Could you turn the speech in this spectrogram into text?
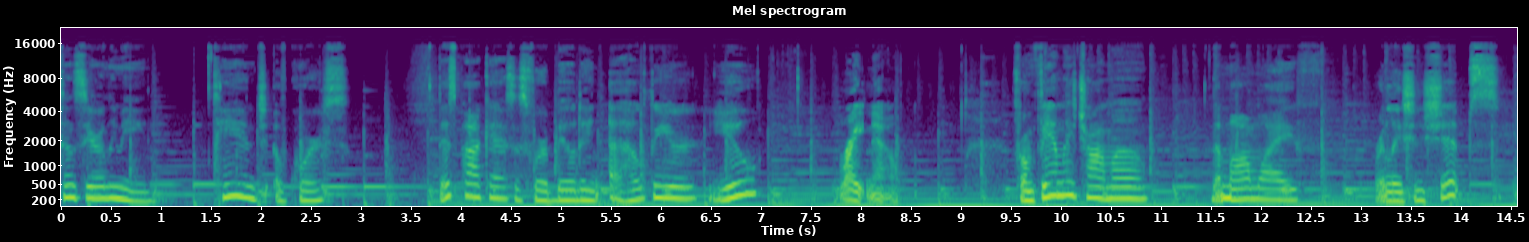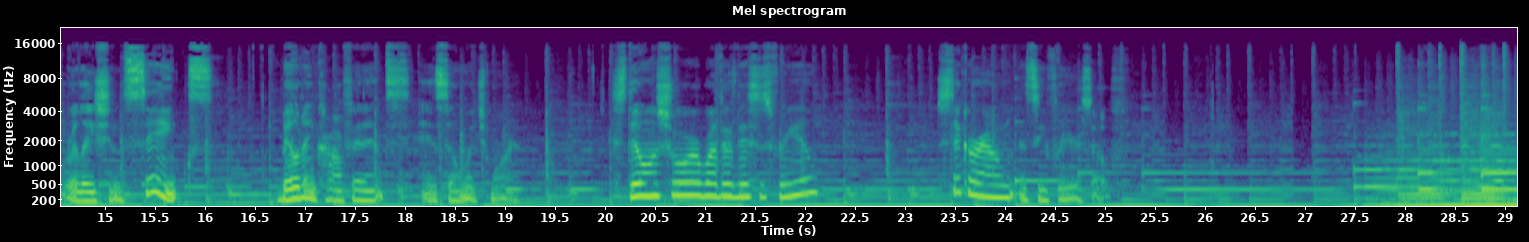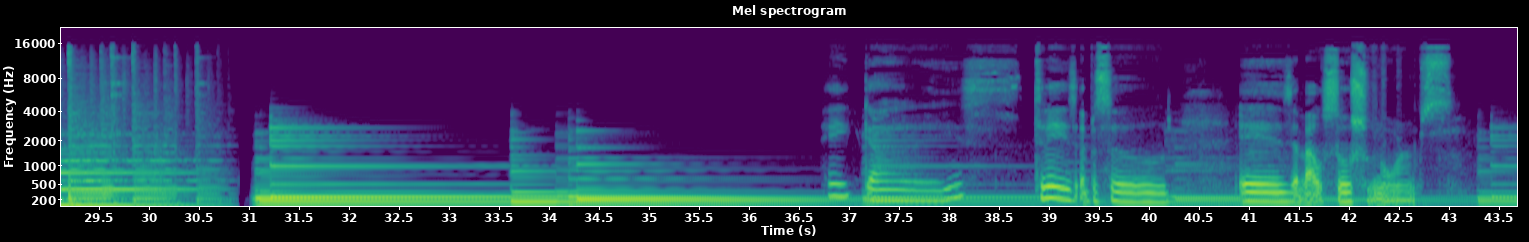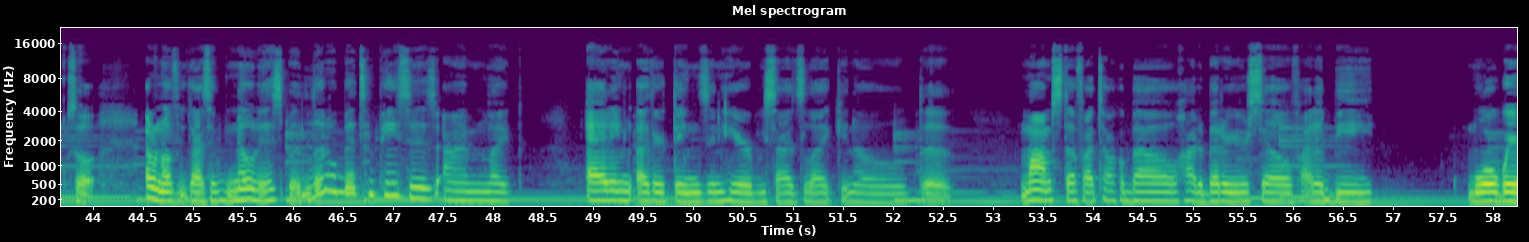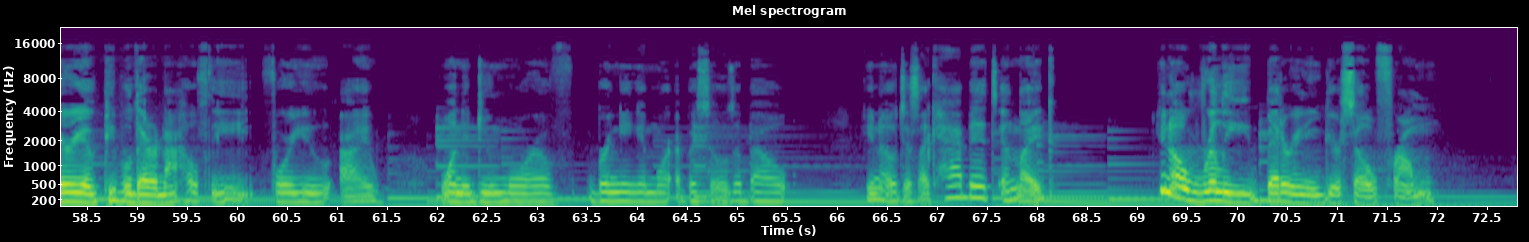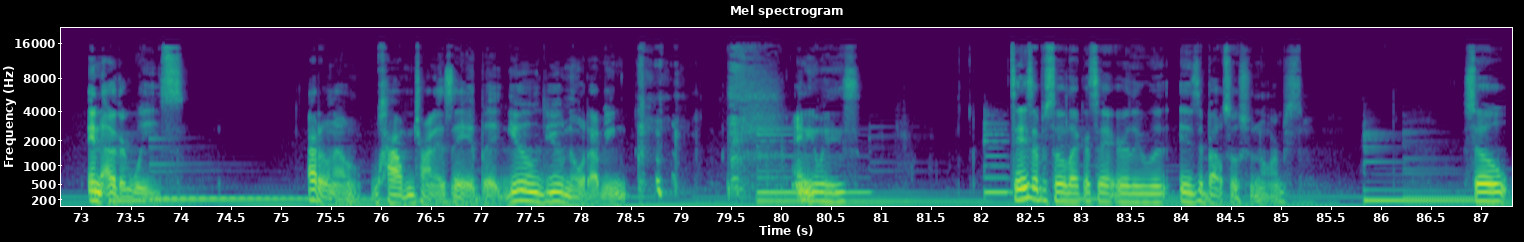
sincerely mean. Tanj, of course. This podcast is for building a healthier you right now. From family trauma, the mom life, relationships, relation sinks, building confidence, and so much more. Still unsure whether this is for you? Stick around and see for yourself. Guys, today's episode is about social norms. So, I don't know if you guys have noticed, but little bits and pieces, I'm like adding other things in here besides, like, you know, the mom stuff I talk about, how to better yourself, how to be more wary of people that are not healthy for you. I want to do more of bringing in more episodes about, you know, just like habits and like, you know, really bettering yourself from in other ways. I don't know how I'm trying to say it, but you you know what I mean. Anyways, today's episode, like I said earlier, was, is about social norms. So,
